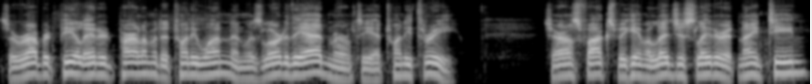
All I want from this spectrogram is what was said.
Sir Robert Peel entered Parliament at 21 and was Lord of the Admiralty at 23. Charles Fox became a legislator at 19,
